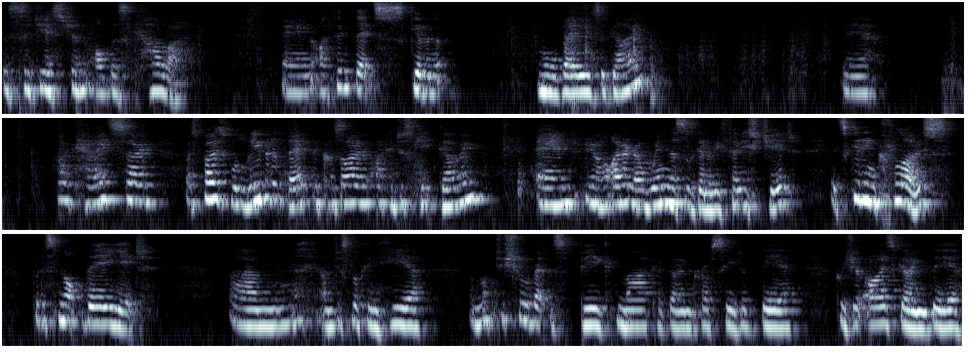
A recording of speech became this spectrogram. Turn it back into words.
the suggestion of this colour. And I think that's given it more values again. There. Okay, so I suppose we'll leave it at that because I, I could just keep going. And, you know, I don't know when this is going to be finished yet. It's getting close, but it's not there yet. Um, I'm just looking here. I'm not too sure about this big marker going to there because your eye's going there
